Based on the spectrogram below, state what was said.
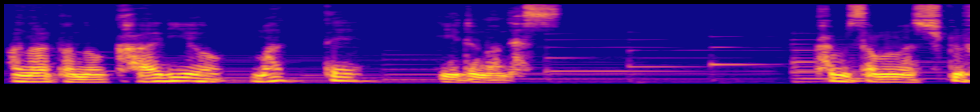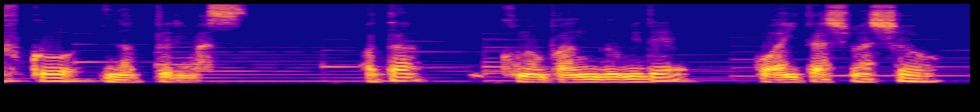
あなたの帰りを待っているのです。神様の祝福を祈っております。またこの番組でお会いいたしましょう。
